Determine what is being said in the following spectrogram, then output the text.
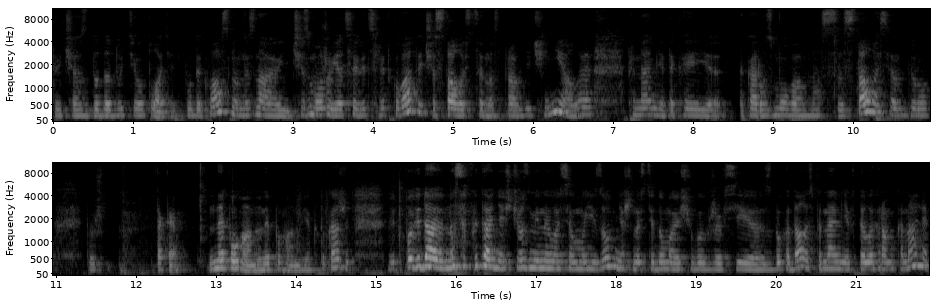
той час додадуть і оплатять. Буде класно. Не знаю, чи зможу я це відслідкувати, чи сталося це насправді чи ні, але принаймні такий, така розмова в нас сталася в бюро. Тож таке непогано, непогано, як то кажуть. Відповідаю на запитання, що змінилося в моїй зовнішності. Думаю, що ви вже всі здогадались, принаймні в телеграм-каналі.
